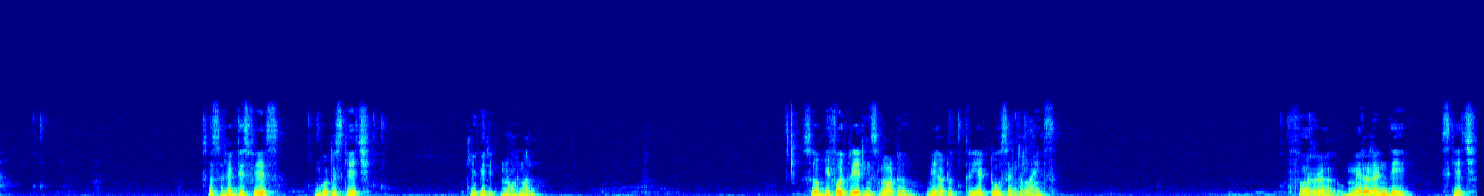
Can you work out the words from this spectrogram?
So select this face go to sketch keep it normal. So before creating slot uh, we have to create two center lines for uh, mirroring the sketch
